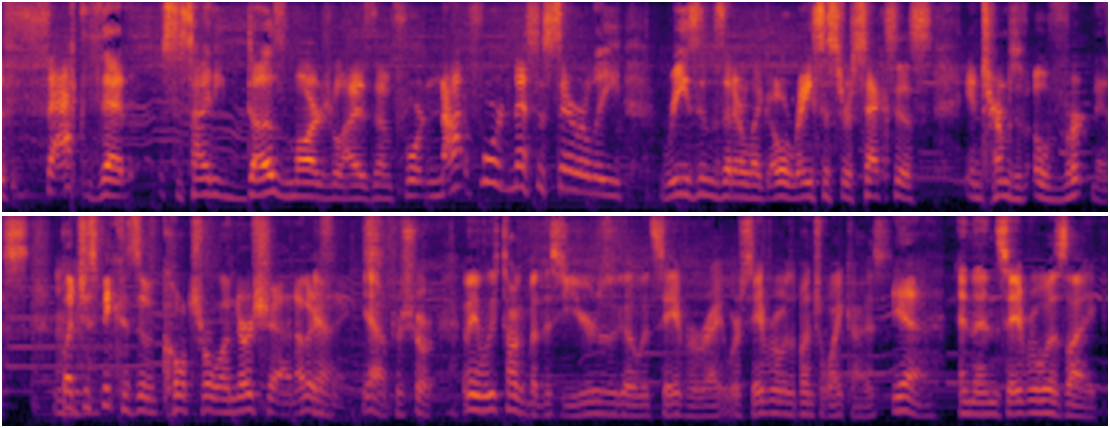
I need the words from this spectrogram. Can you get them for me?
the fact that society does marginalize them for not for necessarily reasons that are like oh racist or sexist in terms of overtness, but just because of cultural inertia and other Mm-hmm. yeah, things. yeah, for sure. I mean, we've talked about this years ago with Savor, right? Where Savor was a bunch of white guys, yeah, and then Savor was like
